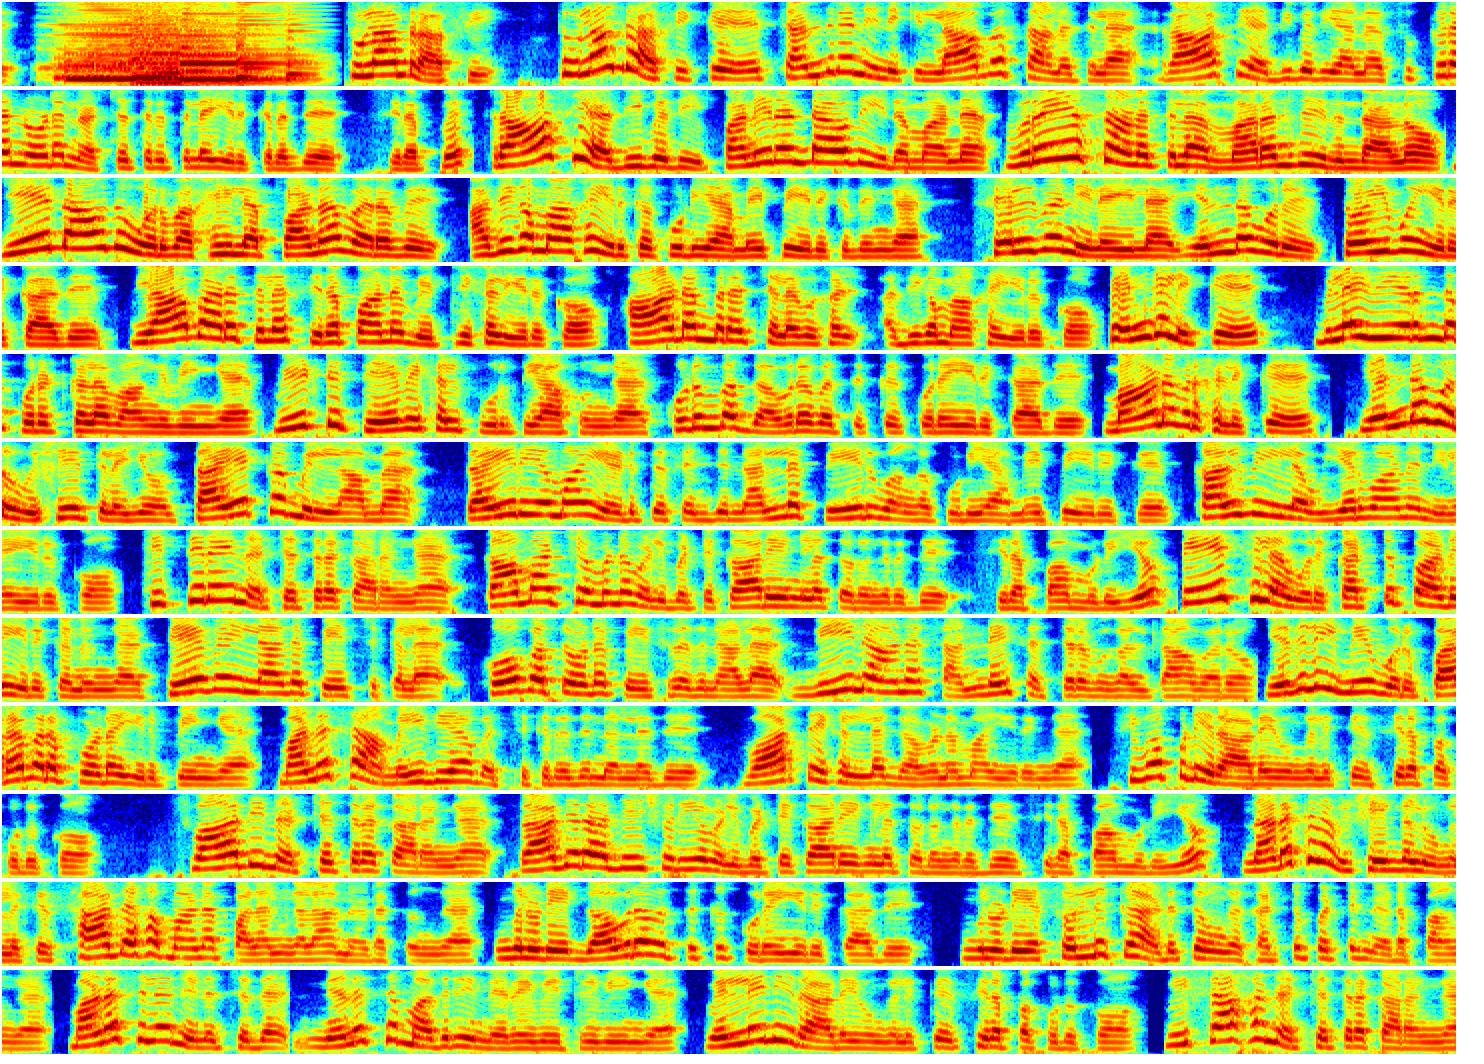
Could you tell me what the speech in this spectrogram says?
துலாம் ராசி. துலாம் ராசிக்கு சந்திரன் இன்னைக்கு லாபஸ்தானத்துல. ராசி அதிபதியான சுக்கிரனோட நட்சத்திரத்துல இருக்கிறது. சிறப்பு. ராசி அதிபதி பனிரெண்டாவது இடமான விரயஸ்தானத்துல மறைஞ்சு இருந்தாலும் ஏதாவது ஒரு வகையில பண வரவு அதிகமாக இருக்கக்கூடிய அமைப்பு இருக்குதுங்க. செல்வ நிலையில எந்த ஒரு தொய்வும் இருக்காது. வியாபாரத்துல சிறப்பான வெற்றிகள் இருக்கும். ஆடம்பர செலவுகள் அதிகமாக இருக்கும். பெண்களுக்கு விலை உயர்ந்த பொருட்களை வாங்குவீங்க. வீட்டு தேவைகள் பூர்த்தியாகுங்க. குடும்ப கௌரவத்துக்கு குறை இருக்காது மாணவர்களுக்கு எந்த ஒரு விஷயத்திலையும் தயக்கம் இல்லாம தைரியமா எடுத்து செஞ்சு நல்ல பேர் வாங்கக்கூடிய அமைப்பு இருக்கு. கல்வியில உயர்வான நிலை இருக்கும். சித்திரை நட்சத்திரக்காரங்க காமாட்சி அம்மனை வழிபட்டு காரியங்களை தொடங்குறது சிறப்பா முடியும். பேச்சுல ஒரு கட்டுப்பாடு இருக்கணுங்க. தேவையில்லாத பேச்சுக்களை கோபத்தோட பேசுறதுனால வீணான சண்டை சச்சரவுகள் தான் வரும். எதுலயுமே ஒரு பரபரப்போட இருப்பீங்க. மனச அமைதியா வச்சுக்கிறது நல்லது. வார்த்தைகள்ல கவனமா இருங்க. சிவப்பு நிற ஆடை உங்களுக்கு சிறப்பை கொடுக்கும். சுவாதி நட்சத்திரக்காரங்க ராஜராஜேஸ்வரிய வழிபட்டு காரியங்களை தொடங்குறது சிறப்பா முடியும். நடக்கிற விஷயங்கள் உங்களுக்கு சாதகமான பலன்களா நடக்குங்க. உங்களுடைய கௌரவத்துக்கு குறை இருக்காது. உங்களுடைய சொல்லுக்கு அடுத்தவங்க கட்டுப்பட்டு நடப்பாங்க. மனசுல நினைச்சத நினைச்ச மாதிரி நிறைவேற்றுவீங்க. வெள்ளை நீர் ஆடை உங்களுக்கு சிறப்பை கொடுக்கும். விசாக நட்சத்திரக்காரங்க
